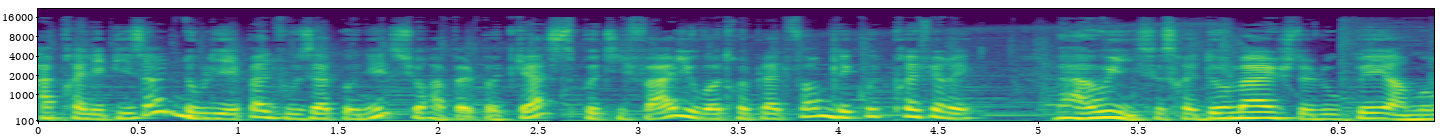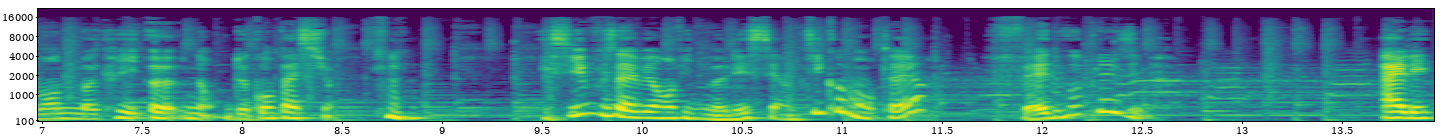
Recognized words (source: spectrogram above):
Après l'épisode, n'oubliez pas de vous abonner sur Apple Podcasts, Spotify ou votre plateforme d'écoute préférée. Bah oui, ce serait dommage de louper un moment de moquerie, euh non, de compassion. Et si vous avez envie de me laisser un petit commentaire, faites-vous plaisir. Allez,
